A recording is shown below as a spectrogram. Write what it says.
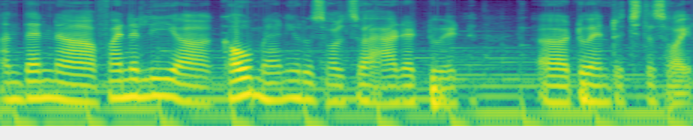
and then uh, finally uh, cow manure is also added to it to enrich the soil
